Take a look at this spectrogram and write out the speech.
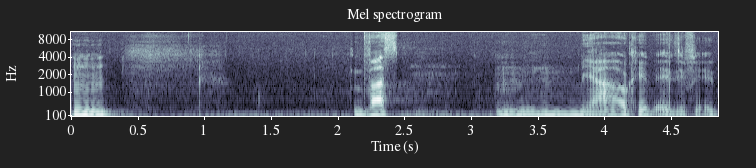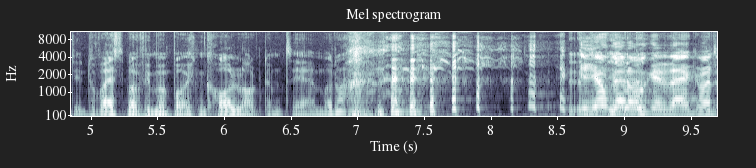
Mhm. Was ja, okay. Du weißt aber, wie man bei euch einen Call loggt im CRM, oder? ich habe gerade nein, Quatsch.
